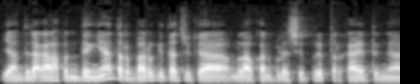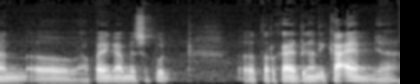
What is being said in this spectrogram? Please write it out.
Yang tidak kalah pentingnya terbaru kita juga melakukan policy brief terkait dengan uh, apa yang kami sebut terkait dengan IKM ya,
